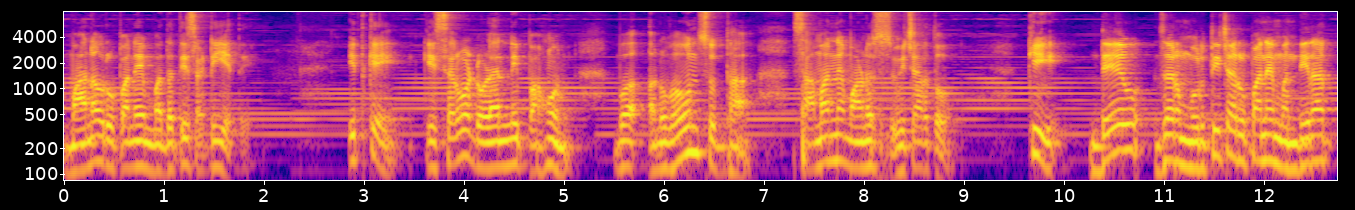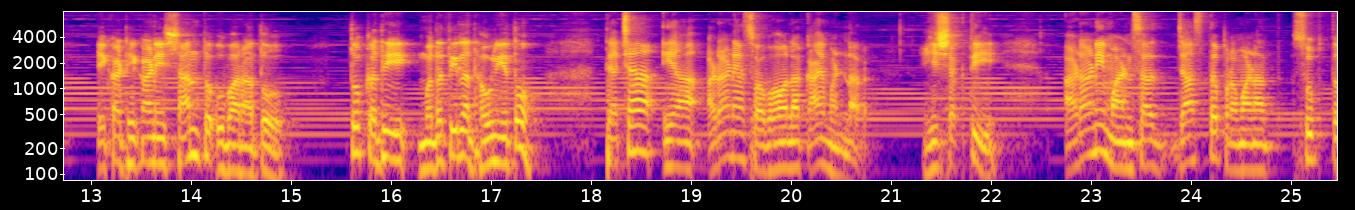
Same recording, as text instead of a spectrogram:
मानव रूपाने मदतीसाठी येते. इतके की सर्व डोळ्यांनी पाहून व अनुभवून सुद्धा सामान्य माणूस विचारतो की देव जर मूर्तीच्या रूपाने मंदिरात एका ठिकाणी शांत उभा राहतो तो कधी मदतीला धावून येतो? त्याच्या या अडाण्या स्वभावाला काय म्हणणार? ही शक्ती अडाणी माणसात जास्त प्रमाणात सुप्त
